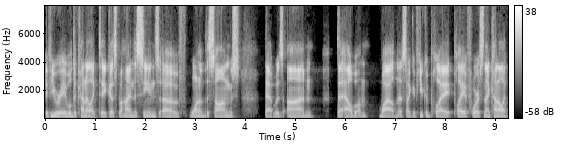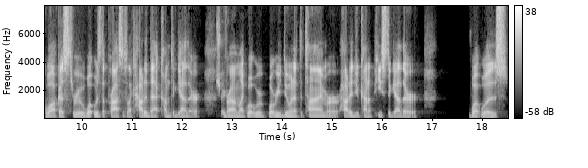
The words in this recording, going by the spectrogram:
if you were able to kind of like take us behind the scenes of one of the songs that was on the album wildness like if you could play play it for us and then kind of like walk us through what was the process like how did that come together Sure. from like what were what were you doing at the time or how did you kind of piece together what was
